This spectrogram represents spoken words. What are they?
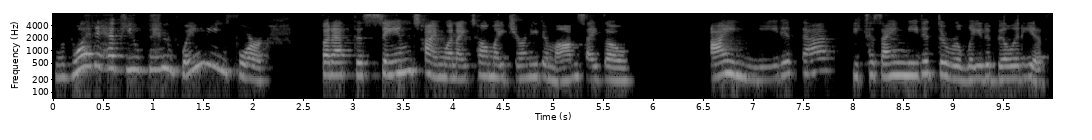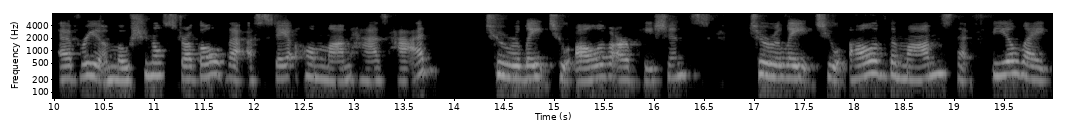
what have you been waiting for? But at the same time, when I tell my journey to moms, I go, I needed that because I needed the relatability of every emotional struggle that a stay at home mom has had to relate to all of our patients, to relate to all of the moms that feel like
